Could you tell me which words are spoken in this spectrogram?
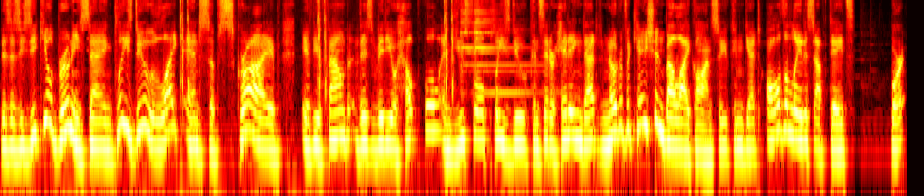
This is Ezequiel Bruni saying, please do like and subscribe. If you found this video helpful and useful, please do consider hitting that notification bell icon so you can get all the latest updates for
